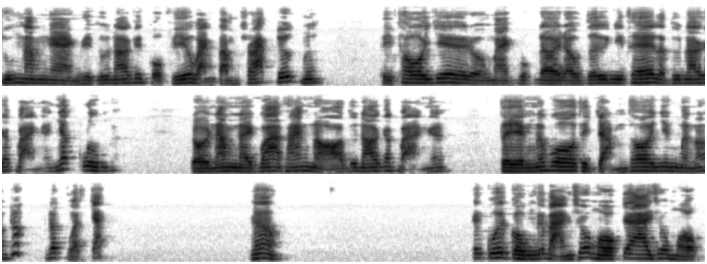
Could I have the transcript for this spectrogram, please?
xuống 5 ngàn thì tôi nói cái cổ phiếu bạn tầm soát trước nữa. Thì thôi chứ rồi mà cuộc đời đầu tư như thế là tôi nói các bạn nhất luôn rồi năm này qua tháng nọ tôi nói các bạn á, tiền nó vô thì chậm thôi nhưng mà nó rất rất là chắc. Nghe không? Cái cuối cùng cái bạn số 1 cho ai số 1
